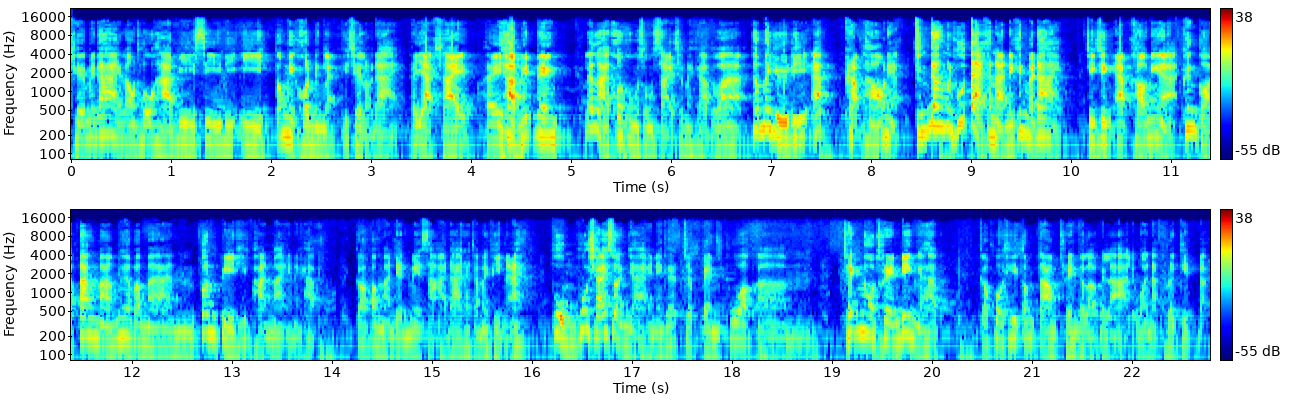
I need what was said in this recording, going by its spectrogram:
เชิญไม่ได้ ลองโทรหา B C D E ต้องมีคนหนึ่งแหละที่เชิญเราได้ ถ้าอยากใช้ พยายามนิดนึง และหลายคนคงสงสัยใช่ไหมครับว่าถ้ามาอยู่ดีแอป Clubhouse เนี่ย ถึงดังเป็นผู้แตกขนาดนี้ขึ้นมาได้จริง ๆ แอปเขาเนี่ยเพิ่งก่อตั้งมาเมื่อประมาณต้นปีที่ผ่านมานะครับ ก็ประมาณเดือนเมษาได้ถ้าจะไม่ผิดนะ กลุ่มผู้ใช้ส่วนใหญ่เนี่ยก็จะเป็นพวก techno trending ครับ ก็พวกที่ต้องตามเทรนด์ตลอดเวลาหรือว่านักธุรกิจแบบ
